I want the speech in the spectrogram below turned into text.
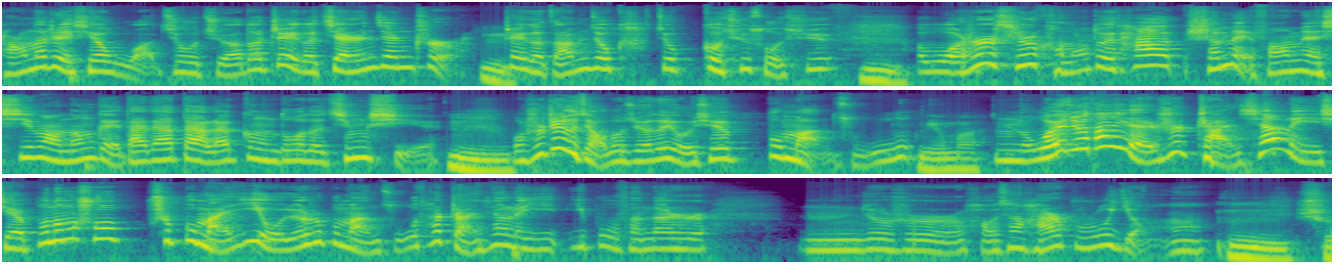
上的这些，我就觉得这个见仁见智，这个咱们就看就各取所需。嗯，我是其实可能对他审美方面，希望能给大家带来更多的惊喜。嗯，我是这个角度觉得有一些不满足。明白。嗯，我也觉得他也是展现了一些，不能说是不满意，我觉得是不满足。他展现了一一部分，但是，嗯，就是好像还是不如影，嗯，是。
